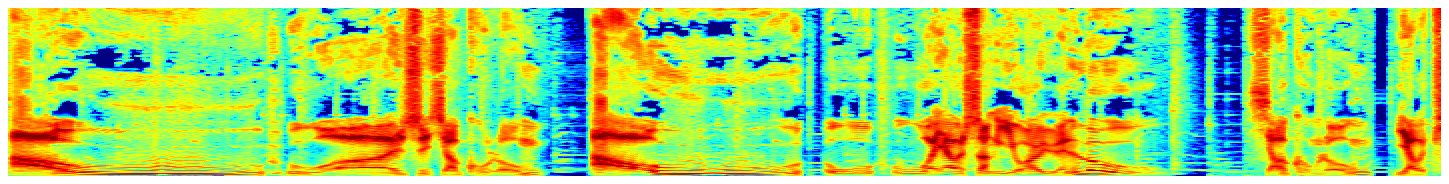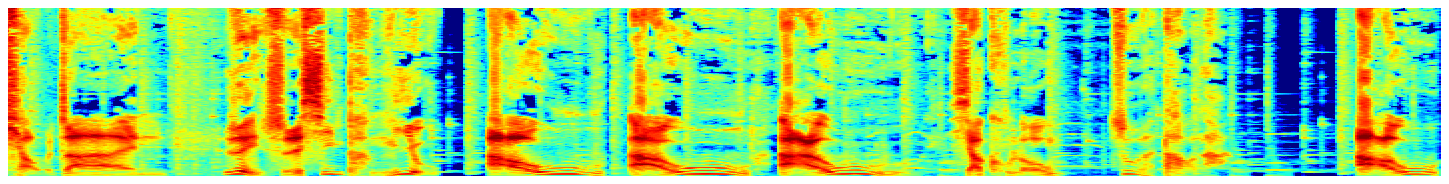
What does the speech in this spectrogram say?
嗷呜！我是小恐龙。嗷呜！我我要上幼儿园喽！小恐龙要挑战认识新朋友。嗷呜！嗷呜！嗷呜！小恐龙做到了。嗷呜！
